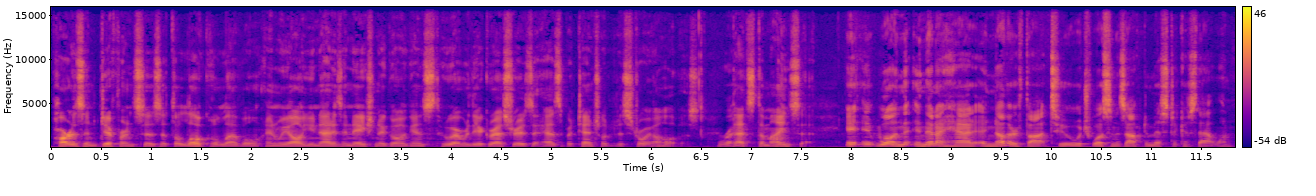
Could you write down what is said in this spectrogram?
partisan differences at the local level and we all unite as a nation to go against whoever the aggressor is that has the potential to destroy all of us. Right. that's the mindset. It, it- well, and, th- and then I had another thought too, which wasn't as optimistic as that one,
